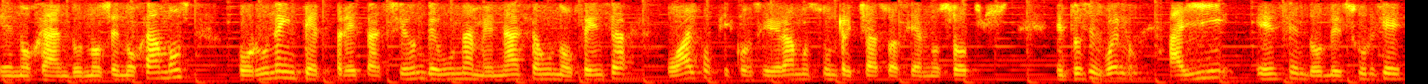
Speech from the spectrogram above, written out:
enojando? Nos enojamos por una interpretación de una amenaza, una ofensa o algo que consideramos un rechazo hacia nosotros. Entonces, bueno, ahí es en donde surge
